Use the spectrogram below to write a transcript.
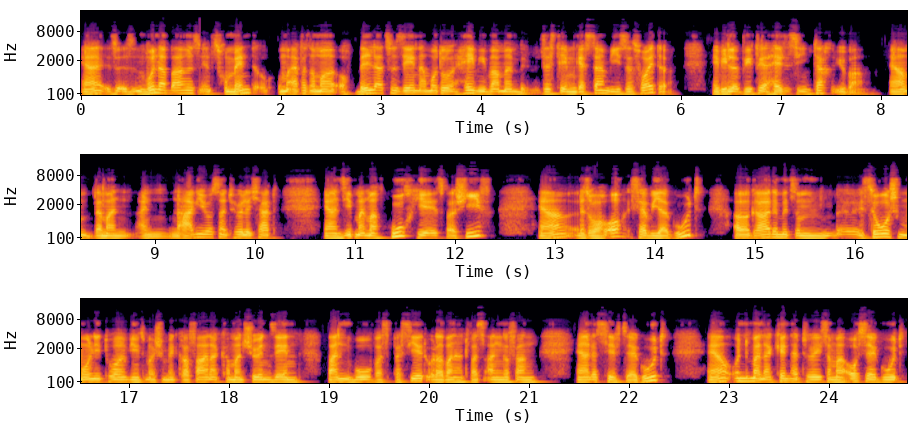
Ja, es ist ein wunderbares Instrument, um einfach nochmal auch Bilder zu sehen nach dem Motto, hey, wie war mein System gestern, wie ist es heute? Ja, wie, wie hält es sich den Tag über? Ja, wenn man einen Nagios natürlich hat, ja, dann sieht man mal, huch, hier ist was schief. Ja, das auch, oh, ist ja wieder gut. Aber gerade mit so einem äh, historischen Monitor, wie zum Beispiel mit Grafana, kann man schön sehen, wann, wo was passiert oder wann hat was angefangen. Ja, das hilft sehr gut. Ja, und man erkennt natürlich, sag mal, auch sehr gut,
